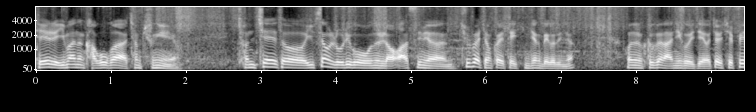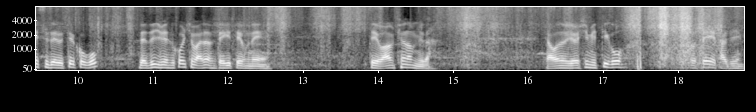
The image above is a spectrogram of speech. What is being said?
대회를 임하는 각오가 참 중요해요. 전체에서 입상을 노리고 오늘 나- 왔으면 출발 전까지 되게 긴장되거든요. 오늘 그건 아니고 이제 어차피 제 페이스대로 뛸 거고 레드짐에서 꼴찌 만하면 되기 때문에 되게 마음 편합니다. 자, 오늘 열심히 뛰고 또 새해 다짐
